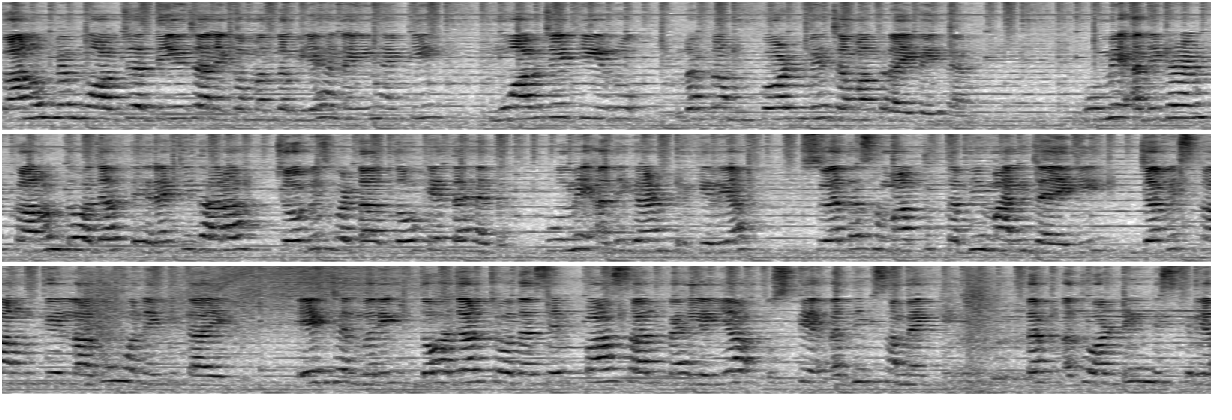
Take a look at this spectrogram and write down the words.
कानून में मुआवजा दिए जाने का मतलब यह नहीं है कि मुआवजे की रकम कोर्ट में जमा कराई गई है। भूमि अधिग्रहण कानून 2013 की धारा 24 बटा दो के तहत भूमि अधिग्रहण प्रक्रिया स्वतः समाप्त तभी मानी जाएगी जब इस कानून के लागू होने की तारीख 1 जनवरी 2014 से पाँच साल पहले या उसके अधिक समय तक अथॉरिटी निष्क्रिय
